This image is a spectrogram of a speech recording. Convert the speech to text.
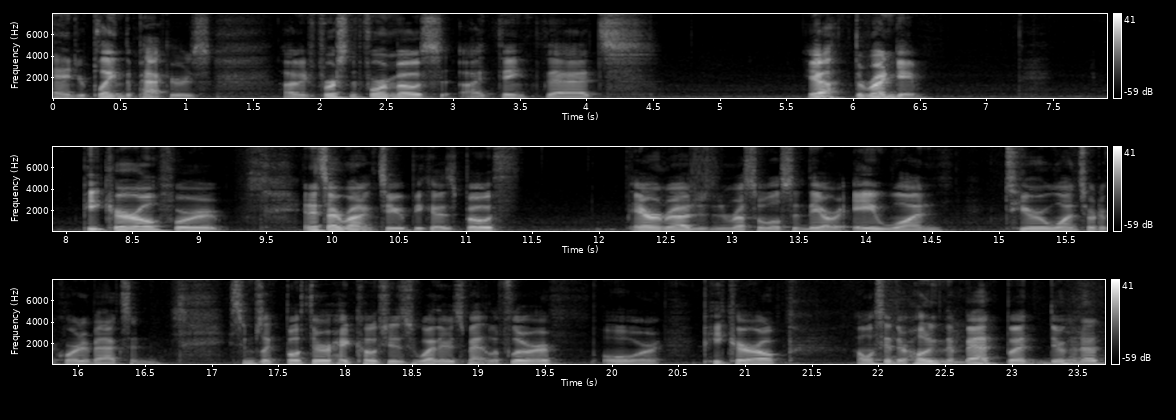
and you're playing the Packers, I mean, first and foremost, I think that, yeah, the run game. Pete Carroll for, and it's ironic too because both Aaron Rodgers and Russell Wilson they are a one, tier one sort of quarterbacks, and it seems like both their head coaches, whether it's Matt Lafleur or Pete Carroll, I won't say they're holding them back, but they're gonna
